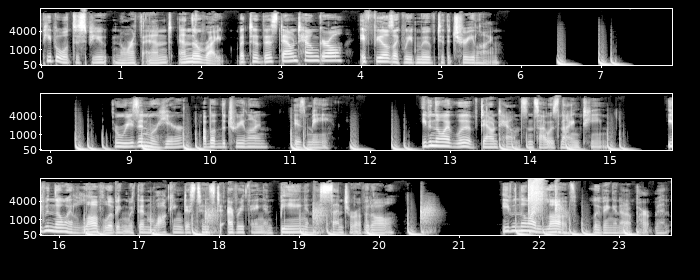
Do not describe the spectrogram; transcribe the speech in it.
People will dispute North End, and they're right, but to this downtown girl, it feels like we've moved to the tree line. The reason we're here above the tree line is me. Even though I've lived downtown since I was 19, even though I love living within walking distance to everything and being in the center of it all. Even though I love living in an apartment,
